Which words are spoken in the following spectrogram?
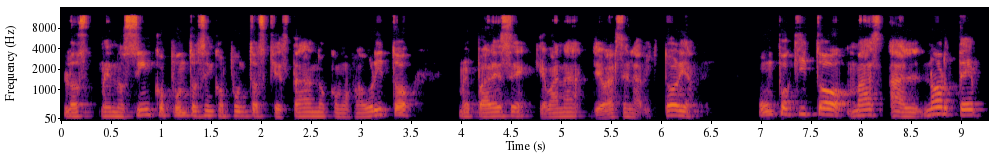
los menos 5.5 puntos que está dando como favorito. Me parece que van a llevarse la victoria. Un poquito más al norte,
